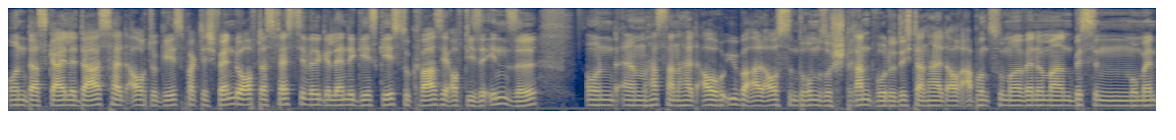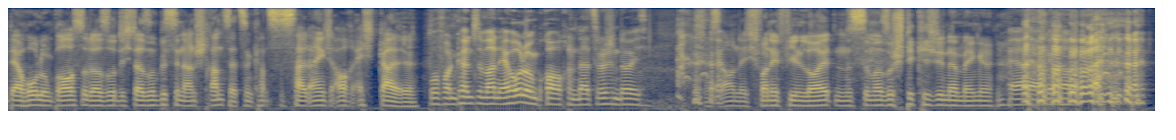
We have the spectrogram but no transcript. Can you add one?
und das Geile da ist halt auch, du gehst praktisch, wenn du auf das Festivalgelände gehst, gehst du quasi auf diese Insel und ähm, hast dann halt auch überall außen drum so Strand, wo du dich dann halt auch ab und zu mal, wenn du mal ein bisschen einen Moment Erholung brauchst oder so, dich da so ein bisschen an den Strand setzen kannst. Das ist halt eigentlich auch echt geil. Wovon könnte man Erholung brauchen da zwischendurch? Ich weiß auch nicht, von den vielen Leuten. Das ist immer so stickig in der Menge. Ja, ja, genau.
